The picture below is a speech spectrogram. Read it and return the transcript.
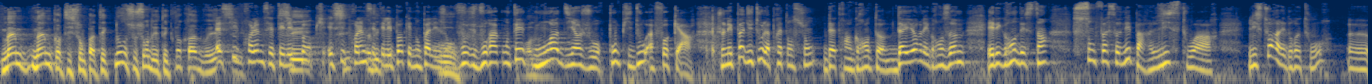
Même, même quand ils sont pas technos, ce sont des technocrates. Vous voyez Et si le problème c'était l'époque Et si le problème c'était l'époque et non pas les gens Oh. vous, vous racontez, Oh moi dit un jour, Pompidou à Focard. Je n'ai pas du tout la prétention d'être un grand homme. D'ailleurs, les grands hommes et les grands destins sont façonnés par l'histoire. L'histoire, elle est de retour. Euh,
